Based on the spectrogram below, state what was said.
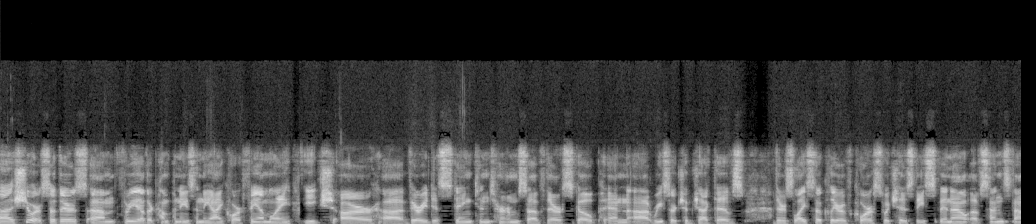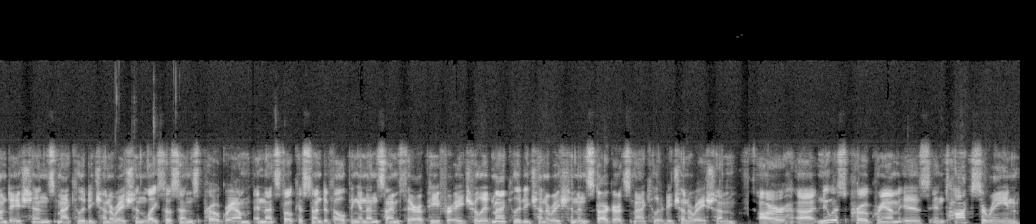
Uh, sure. So there's um, three other companies in the Ichor family. Each are uh, very distinct in terms of their scope and uh, research objectives. There's LysoClear, of course, which is the spinout of SENS Foundation's macular degeneration LysoSens program, and that's focused on developing an enzyme therapy for age-related macular degeneration and Stargardt's macular degeneration. Our uh, newest program is Antoxerene,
